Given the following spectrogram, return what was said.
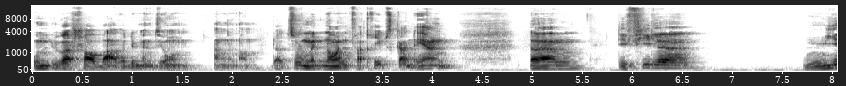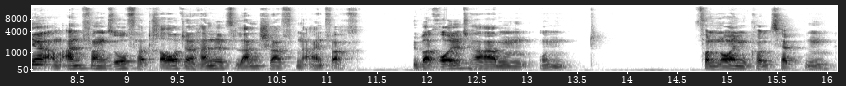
unüberschaubare Dimensionen angenommen. Dazu mit neuen Vertriebskanälen, ähm, die viele mir am Anfang so vertraute Handelslandschaften einfach überrollt haben und von neuen Konzepten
